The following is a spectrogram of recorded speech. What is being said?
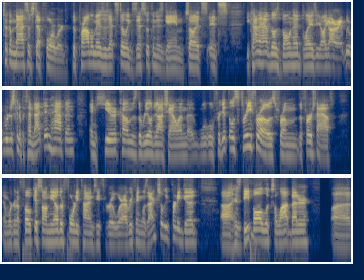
Took a massive step forward. The problem is, is that still exists within his game. So it's it's you kind of have those bonehead plays that you're like, all right, we're just going to pretend that didn't happen, and here comes the real Josh Allen. Uh, we'll forget those three throws from the first half, and we're going to focus on the other 40 times he threw, where everything was actually pretty good. Uh, his deep ball looks a lot better. Uh,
